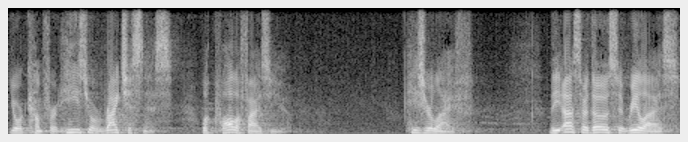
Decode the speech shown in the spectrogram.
your comfort. He's your righteousness, what qualifies you. He's your life. The us are those that realize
